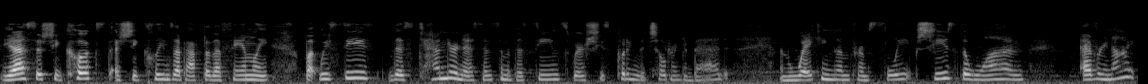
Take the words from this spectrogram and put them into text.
Yes, as she cooks, as she cleans up after the family, but we see this tenderness in some of the scenes where she's putting the children to bed and waking them from sleep. She's the one every night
